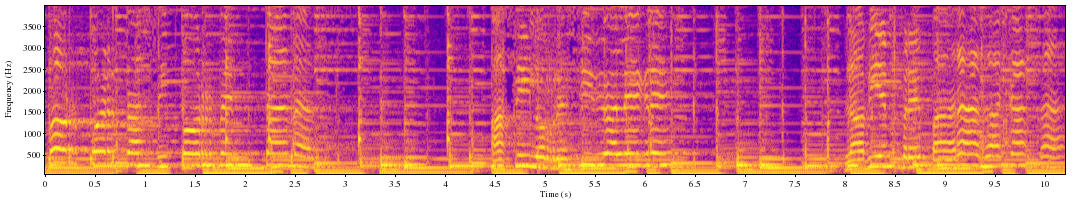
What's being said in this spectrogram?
por puertas y por ventanas. Así lo recibió alegre la bien preparada casa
